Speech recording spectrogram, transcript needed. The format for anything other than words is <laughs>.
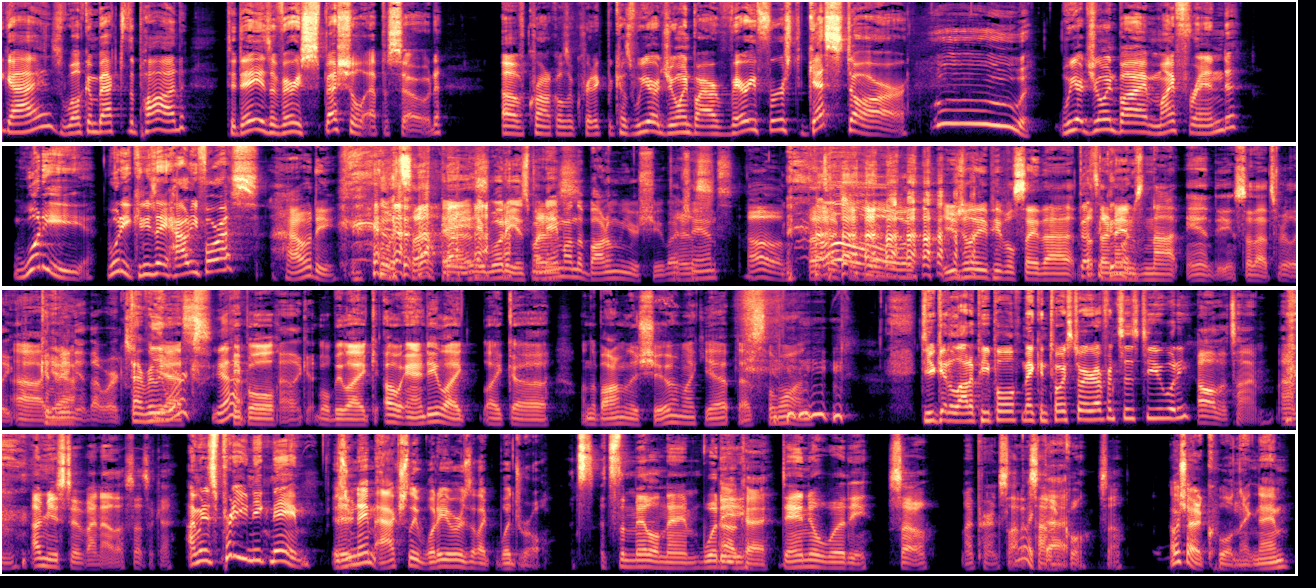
Guys, welcome back to the pod. Today is a very special episode of Chronicles of Critic because we are joined by our very first guest star. Woo! We are joined by my friend Woody. Woody, can you say howdy for us? Howdy. <laughs> What's up, Hey, guys? hey, Woody, is my There's- name on the bottom of your shoe by there's- chance? Oh, that's actually good. Usually people say that, That's but their good one. name's not Andy, so that's really Uh, convenient. That works. That really Yes. works. Yeah. People I like it. will be like, "Oh, Andy, like, like, uh, on the bottom of the shoe." I'm like, "Yep, that's the one." <laughs> Do you get a lot of people making Toy Story references to you, Woody? All the time. I'm I'm used to it by now, though, so that's okay. I mean, it's a pretty unique name. is your name actually Woody, or is it like Woodrow? It's it's the middle name, Woody. Okay. Daniel Woody. So my parents thought I it like sounded that. cool. So I wish I had a cool nickname.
